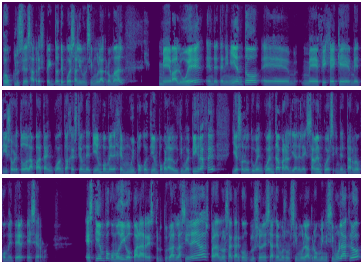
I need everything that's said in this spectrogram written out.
conclusiones al respecto, te puede salir un simulacro mal. Me evalué en detenimiento, eh, me fijé que metí sobre todo la pata en cuanto a gestión de tiempo, me dejé muy poco tiempo para el último epígrafe y eso lo tuve en cuenta para el día del examen, pues intentar no cometer ese error. Es tiempo, como digo, para reestructurar las ideas, para no sacar conclusiones si hacemos un simulacro o un mini simulacro.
